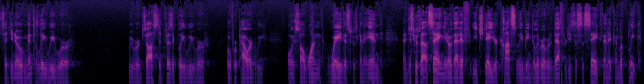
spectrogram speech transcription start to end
said, You know, mentally we were we were exhausted physically. We were overpowered. We only saw one way this was going to end. And it just goes without saying, you know, that if each day you're constantly being delivered over to death for Jesus' sake, then it can look bleak.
